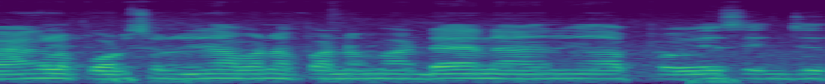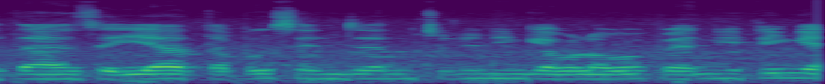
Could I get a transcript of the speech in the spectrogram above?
பேங்கில் போட சொன்னேன். அவனை பண்ண மாட்டேன். நான் அப்போவே செஞ்சு த செய்யாத தப்பு செஞ்சேன்னு சொல்லி நீங்கள் எவ்வளவோ பண்ணிட்டீங்க.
